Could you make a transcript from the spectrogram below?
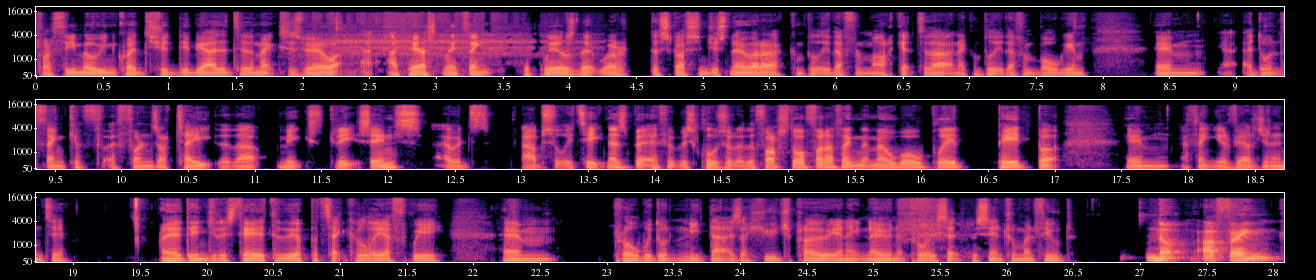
for three million quid should they be added to the mix as well. I, I, personally think the players that we're discussing just now are a completely different market to that and a completely different ballgame. Um, I don't think if, if funds are tight that that makes great sense. I would absolutely take Nisbet if it was closer to the first offer. I think that Millwall played paid, but um, I think you're verging into uh, dangerous territory there, particularly if we um, probably don't need that as a huge priority right now, and it probably sits with central midfield. No, I think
